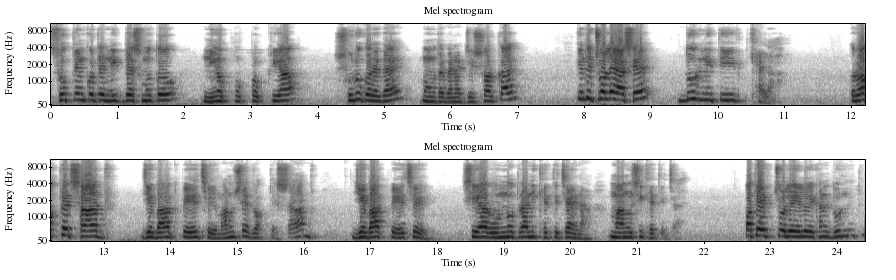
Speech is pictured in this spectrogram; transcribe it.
সুপ্রিম কোর্টের নির্দেশ মতো নিয়োগ প্রক্রিয়া শুরু করে দেয় মমতা ব্যানার্জির সরকার, কিন্তু চলে আসে দুর্নীতির খেলা। রক্তের স্বাদ যে বাঘ পেয়েছে, মানুষের রক্তের স্বাদ যে বাঘ পেয়েছে, সে আর অন্য প্রাণী খেতে চায় না, মানুষই খেতে চায়। অতএব চলে এলো এখানে দুর্নীতি।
